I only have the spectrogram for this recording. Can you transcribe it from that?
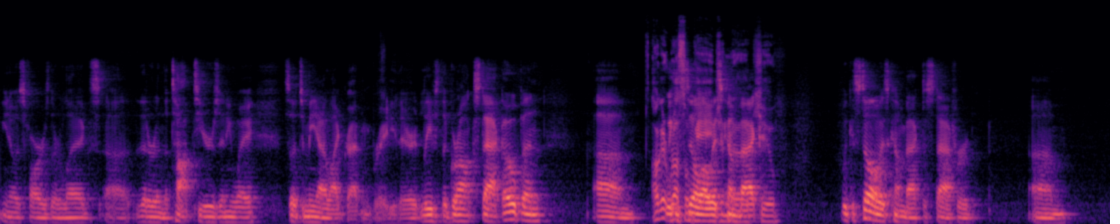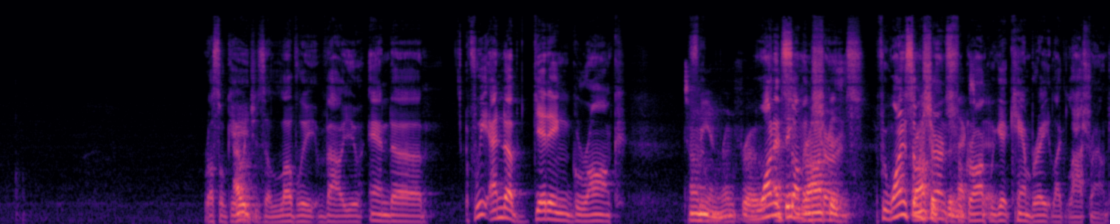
You know, as far as their legs uh, that are in the top tiers anyway. So to me, I like grabbing Brady there. It leaves the Gronk stack open. Um, I'll get we can still Gage always come back. queue. we could still always come back to Stafford. Um, Russell I would- Gage is a lovely value, and uh, if we end up getting Gronk, Tony and Renfrow. Wanted some Gronk insurance. Is, if we wanted some Gronk insurance for Gronk, pick. we get Cam Brate like last round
